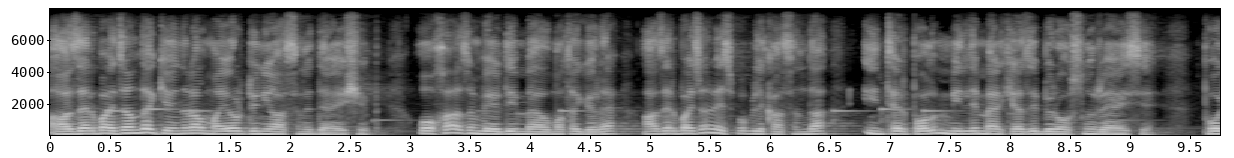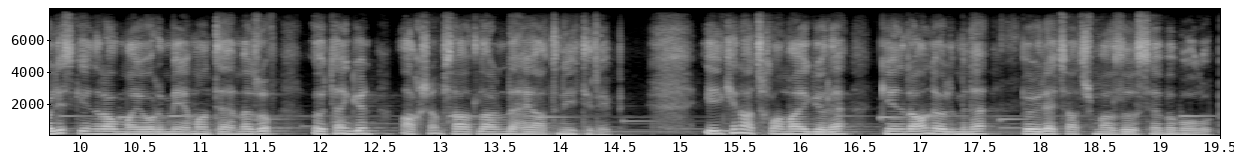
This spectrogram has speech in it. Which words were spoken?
Azərbaycanda general-mayor dünyasını dəyişib. Oxazın verdiyi məlumata görə Azərbaycan Respublikasında Interpolun Milli Mərkəzi Bürosunun rəisi, polis general-mayoru Mehman Təhməzov ötən gün axşam saatlarında həyatını itirib. İlkin açıqlamaya görə generalın ölümünə böyrək çatışmazlığı səbəb olub.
